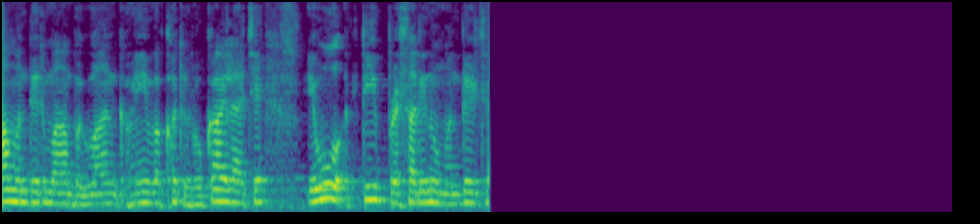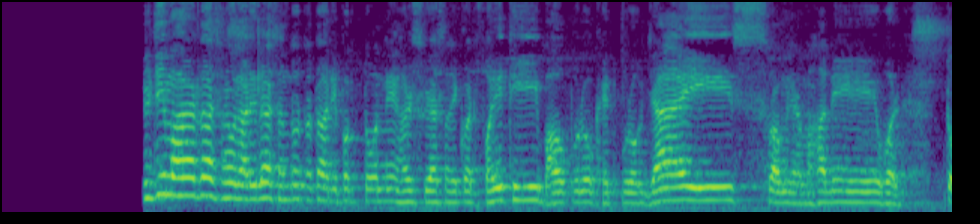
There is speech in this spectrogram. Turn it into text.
આ મંદિરમાં ભગવાન ઘણી વખત રોકાયેલા છે. એવું અતિ પ્રસાદીનું મંદિર છે. શ્રીજી મહારાજના સર્વ લાડીલા સંતો તથા હરિભક્તોને હર્ષ વ્યાસના એકવાર ફરીથી ભાવપૂર્વક, હેતપૂર્વક જય સ્વામિનારાયણ મહાદેવ તો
